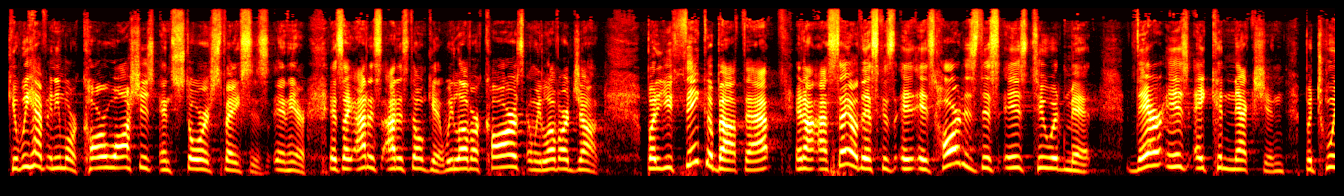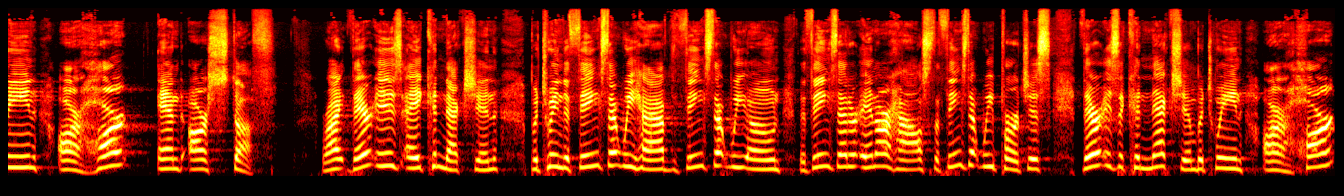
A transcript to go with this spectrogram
can we have any more car washes and storage spaces in here? It's like, I just, I just don't get it. We love our cars and we love our junk. But you think about that, and I, I say all this because as hard as this is to admit, there is a connection between our heart and our stuff right? There is a connection between the things that we have, the things that we own, the things that are in our house, the things that we purchase. There is a connection between our heart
